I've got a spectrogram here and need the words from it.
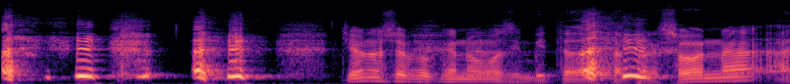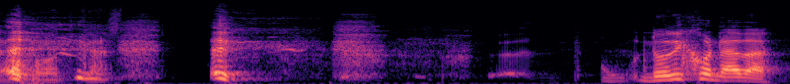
Yo no sé por qué no hemos invitado a esta persona al podcast. No dijo nada.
